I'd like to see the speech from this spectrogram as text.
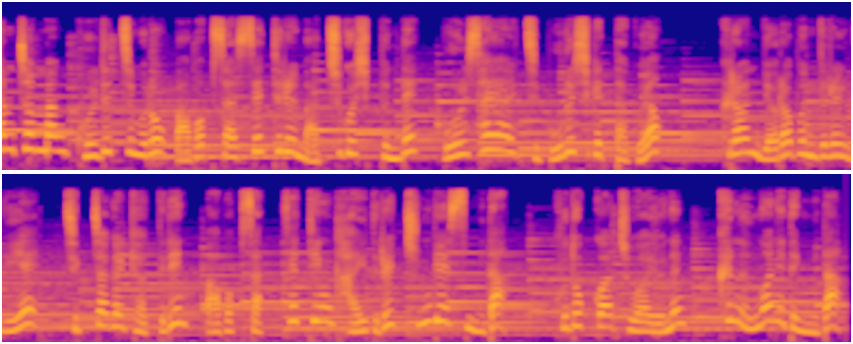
3천만 골드쯤으로 마법사 세트를 맞추고 싶은데 뭘 사야 할지 모르시겠다고요? 그런 여러분들을 위해 직작을 곁들인 마법사 세팅 가이드를 준비했습니다. 구독과 좋아요는 큰 응원이 됩니다.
